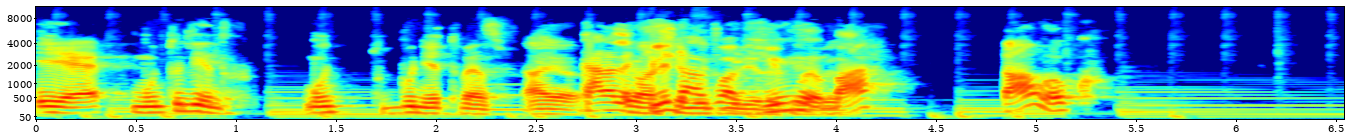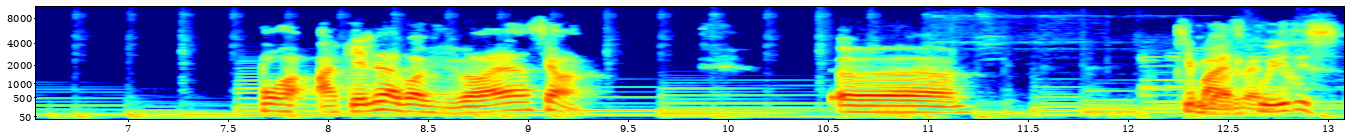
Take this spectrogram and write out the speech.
E é muito lindo. Muito bonito mesmo. Ah, eu, Cara, eu aquele da Água Viva, bah, tá louco. Porra, aquele da Água Viva lá é assim, ó. Ah, que O mais, arco-íris.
